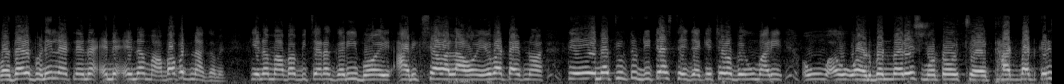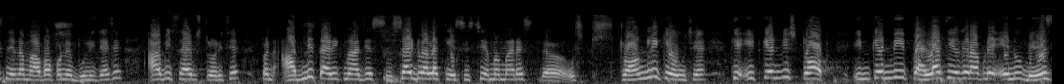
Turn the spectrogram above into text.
વધારે ભણી લે એટલે એના, એને- મા બાપ જ ના ગમે. કે એના મા બાપ બિચારા ગરીબ હોય, આ રિક્ષાવાળા હોય, એવા ટાઈપના હોય, તે એનાથી ઉલટું ડિટેચ થઈ જાય કે ચલો ભાઈ હું મારી, હું અર્બનમાં રહીશ, મોટો થાટ બાટ કરીશ ને એના મા બાપોને ભૂલી જાય છે. આ બી સાહેબ સ્ટોરી છે. પણ આજની તારીખમાં આ સુસાઇડ વાળા કેસીસ છે, એમાં મારે સ્ટ્રોંગલી કેવું છે કે it can be stop in can be પહેલાથી અગર આપણે એનું બેઝ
